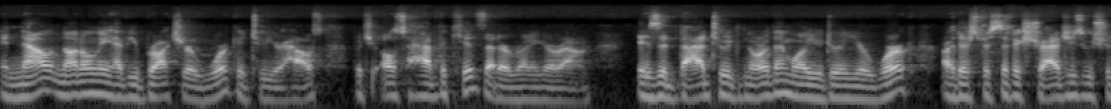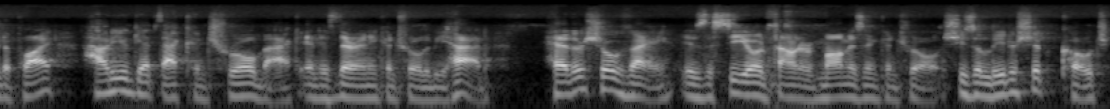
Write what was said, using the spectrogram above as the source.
and now not only have you brought your work into your house, but you also have the kids that are running around. Is it bad to ignore them while you're doing your work? Are there specific strategies we should apply? How do you get that control back? And is there any control to be had? Heather Chauvin is the CEO and founder of Mom is in Control. She's a leadership coach.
